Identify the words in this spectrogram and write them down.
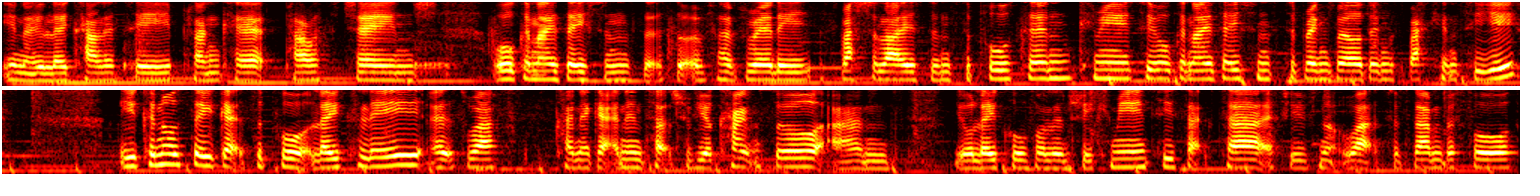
you know, Locality, Plunkett, Power to Change, organisations that sort of have really specialised in supporting community organisations to bring buildings back into use. You can also get support locally. It's worth kind of getting in touch with your council and your local voluntary community sector if you've not worked with them before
